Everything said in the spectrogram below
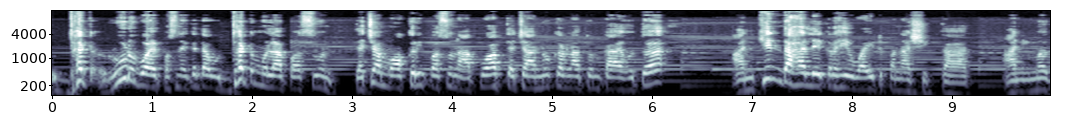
उद्धट रूढ बॉयपासून एखाद्या उद्धट मुलापासून त्याच्या मॉकरीपासून आपोआप त्याच्या अनुकरणातून काय होतं? आणखीन दहा लेकर हे वाईटपणा शिकतात. आणि मग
